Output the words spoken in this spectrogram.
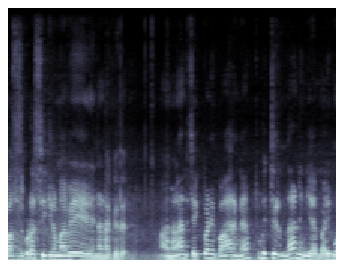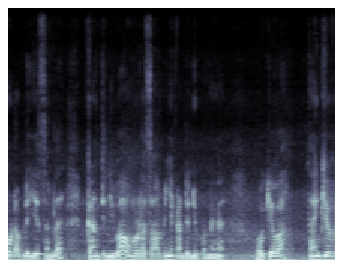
ப்ராசஸ் கூட சீக்கிரமாகவே நடக்குது. அதனால் அதை செக் பண்ணி பாருங்கள் பிடிச்சிருந்தா நீங்கள் பைமோட் அப்ளிகேஷனில் கண்டினியூவாக உங்களோட ஷாப்பிங்கை கண்டினியூ பண்ணுங்கள் ஓகேவா தேங்க்யூ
